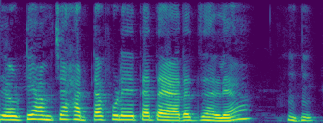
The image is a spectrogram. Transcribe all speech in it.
शेवटी आमच्या हट्टापुढे त्या तयारच झाल्या.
